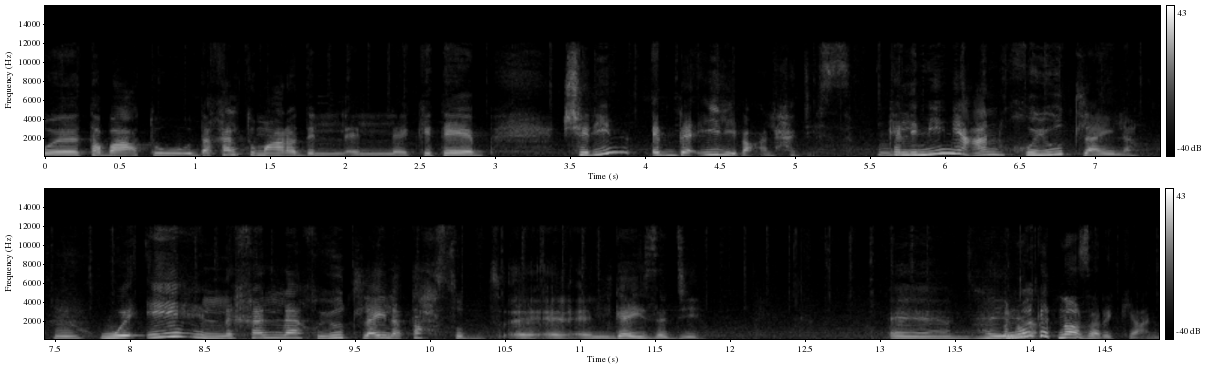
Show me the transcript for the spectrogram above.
وطبعتوا دخلتوا معرض ال- الكتاب. شيرين ابدأي لي بقى الحديث. كلميني عن خيوط ليلى. وإيه اللي خلى خيوط ليلى تحصد آه، آه، الجايزة دي؟ آه هي من وجهة نظرك يعني.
